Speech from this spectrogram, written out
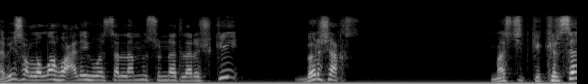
Nabiy sallallohu alayhi va sallamning sunnatlari shuki bir shaxs masjidga kirsa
